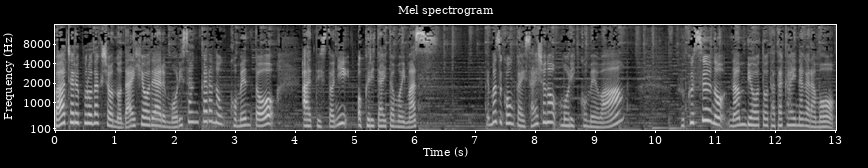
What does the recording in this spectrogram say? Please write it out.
バーチャルプロダクションの代表である森さんからのコメントをアーティストに送りたいと思います。まず今回最初の森米は複数の難病と戦いながらも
